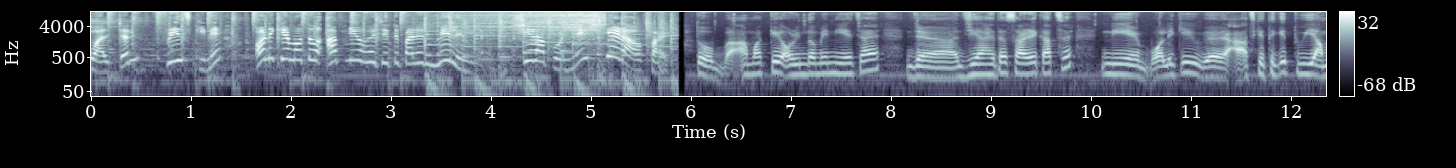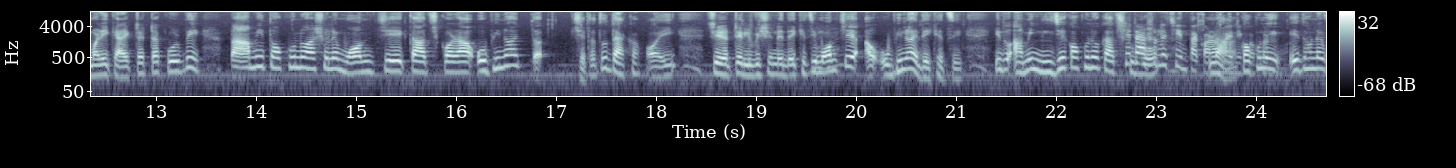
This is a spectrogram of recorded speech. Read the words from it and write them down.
ওয়ালটন ফ্রিজ কিনে অনেকের মতো আপনিও হয়ে যেতে পারেন মেলেনিয়া সেরা পণ্যের সেরা অফার। তো আমাকে অরিন্দমে নিয়ে যায় যে- জিয়া হেদা স্যারের কাছে নিয়ে বলে কি আজকে থেকে তুই আমার এই ক্যারেক্টারটা করবি। তা আমি তখনও আসলে মঞ্চে কাজ করা অভিনয় সেটা তো দেখা হয় সেটা টেলিভিশনে দেখেছি মঞ্চে অভিনয় দেখেছি। কিন্তু আমি নিজে কখনো কাজ আসলে চিন্তা করা না কখনো। এই ধরনের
